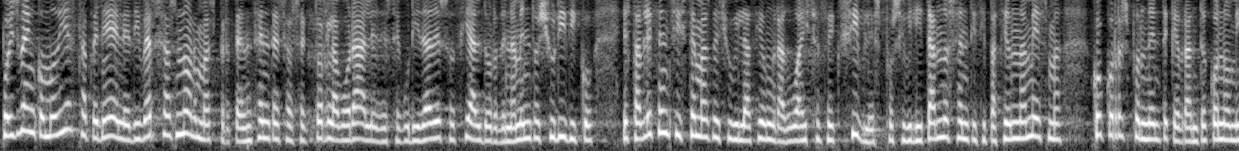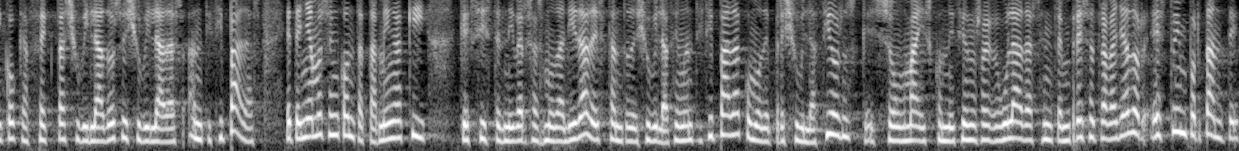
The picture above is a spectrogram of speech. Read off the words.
Pois ben, como di esta PNL, diversas normas pertencentes ao sector laboral e de seguridade social do ordenamento xurídico establecen sistemas de xubilación graduais e flexibles, posibilitándose a anticipación da mesma co correspondente quebranto económico que afecta a xubilados e xubiladas anticipadas. E teñamos en conta tamén aquí que existen diversas modalidades, tanto de xubilación anticipada como de prexubilacións, que son máis condicións reguladas entre empresa e traballador. Isto é importante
